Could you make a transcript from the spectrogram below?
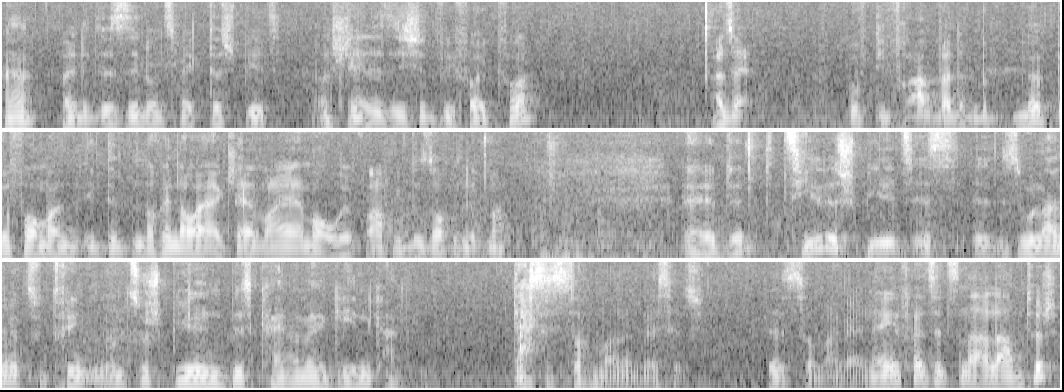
Ja? Weil das ist Sinn und Zweck des Spiels. Und stellen Sie sich das wie folgt vor. Also auf die Frage, warte, ne, bevor man das noch genauer erklärt, war ja immer auch gefragt, wie besoffen das macht. Äh, das Ziel des Spiels ist, äh, so lange zu trinken und zu spielen, bis keiner mehr gehen kann. Das ist doch mal eine Message. Das ist doch mal geil. Na, jedenfalls sitzen da alle am Tisch.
